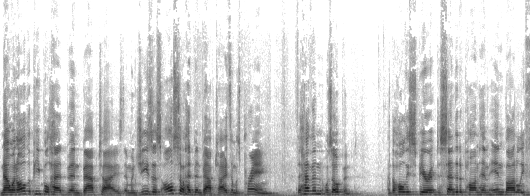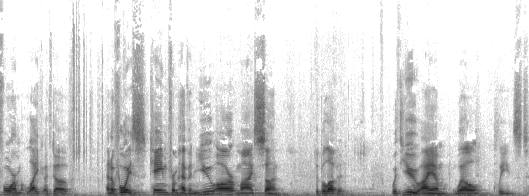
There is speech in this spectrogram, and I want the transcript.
Now, when all the people had been baptized, and when Jesus also had been baptized and was praying, the heaven was opened, and the Holy Spirit descended upon him in bodily form like a dove. And a voice came from heaven You are my Son, the beloved. With you I am well pleased.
